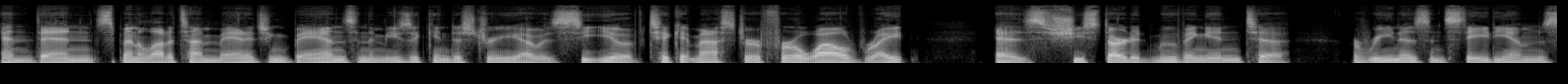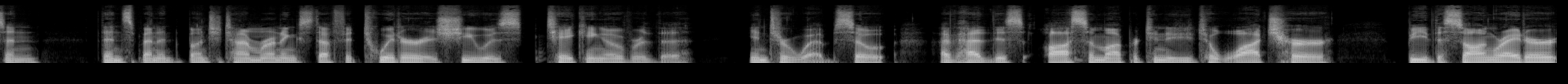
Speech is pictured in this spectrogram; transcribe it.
and then spent a lot of time managing bands in the music industry. I was CEO of Ticketmaster for a while, right as she started moving into arenas and stadiums, and then spent a bunch of time running stuff at Twitter as she was taking over the interweb. So I've had this awesome opportunity to watch her be the songwriter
